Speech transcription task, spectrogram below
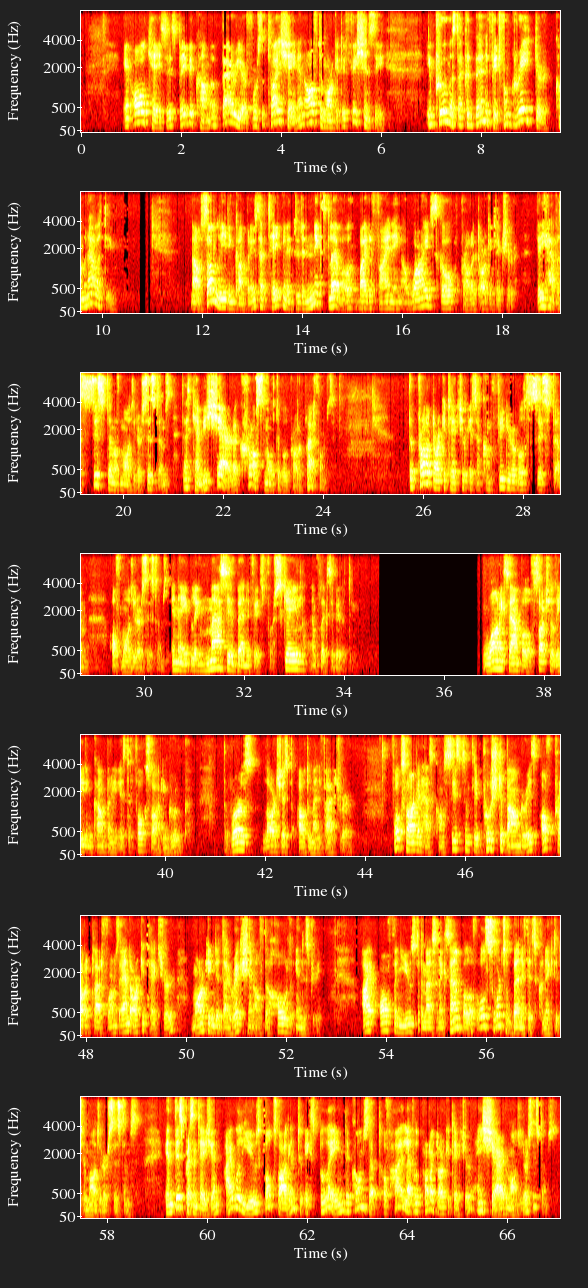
In all cases, they become a barrier for supply chain and aftermarket efficiency, improvements that could benefit from greater commonality. Now, some leading companies have taken it to the next level by defining a wide scope product architecture. They have a system of modular systems that can be shared across multiple product platforms. The product architecture is a configurable system of modular systems, enabling massive benefits for scale and flexibility. One example of such a leading company is the Volkswagen Group the world's largest auto manufacturer. Volkswagen has consistently pushed the boundaries of product platforms and architecture, marking the direction of the whole industry. I often use them as an example of all sorts of benefits connected to modular systems. In this presentation, I will use Volkswagen to explain the concept of high-level product architecture and shared modular systems.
